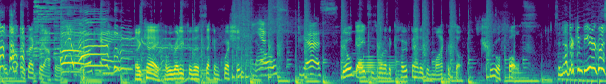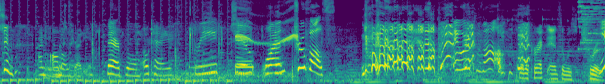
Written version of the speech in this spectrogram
It's, it's actually apple. Oh, okay. Okay, are we ready for the second question? No. Yes. Bill Gates is one of the co-founders of Microsoft. True or false? It's another computer question. I'm almost ready. There, boom. Okay. Three, two, one. True, false. It works well. So the correct answer was true. Yes!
